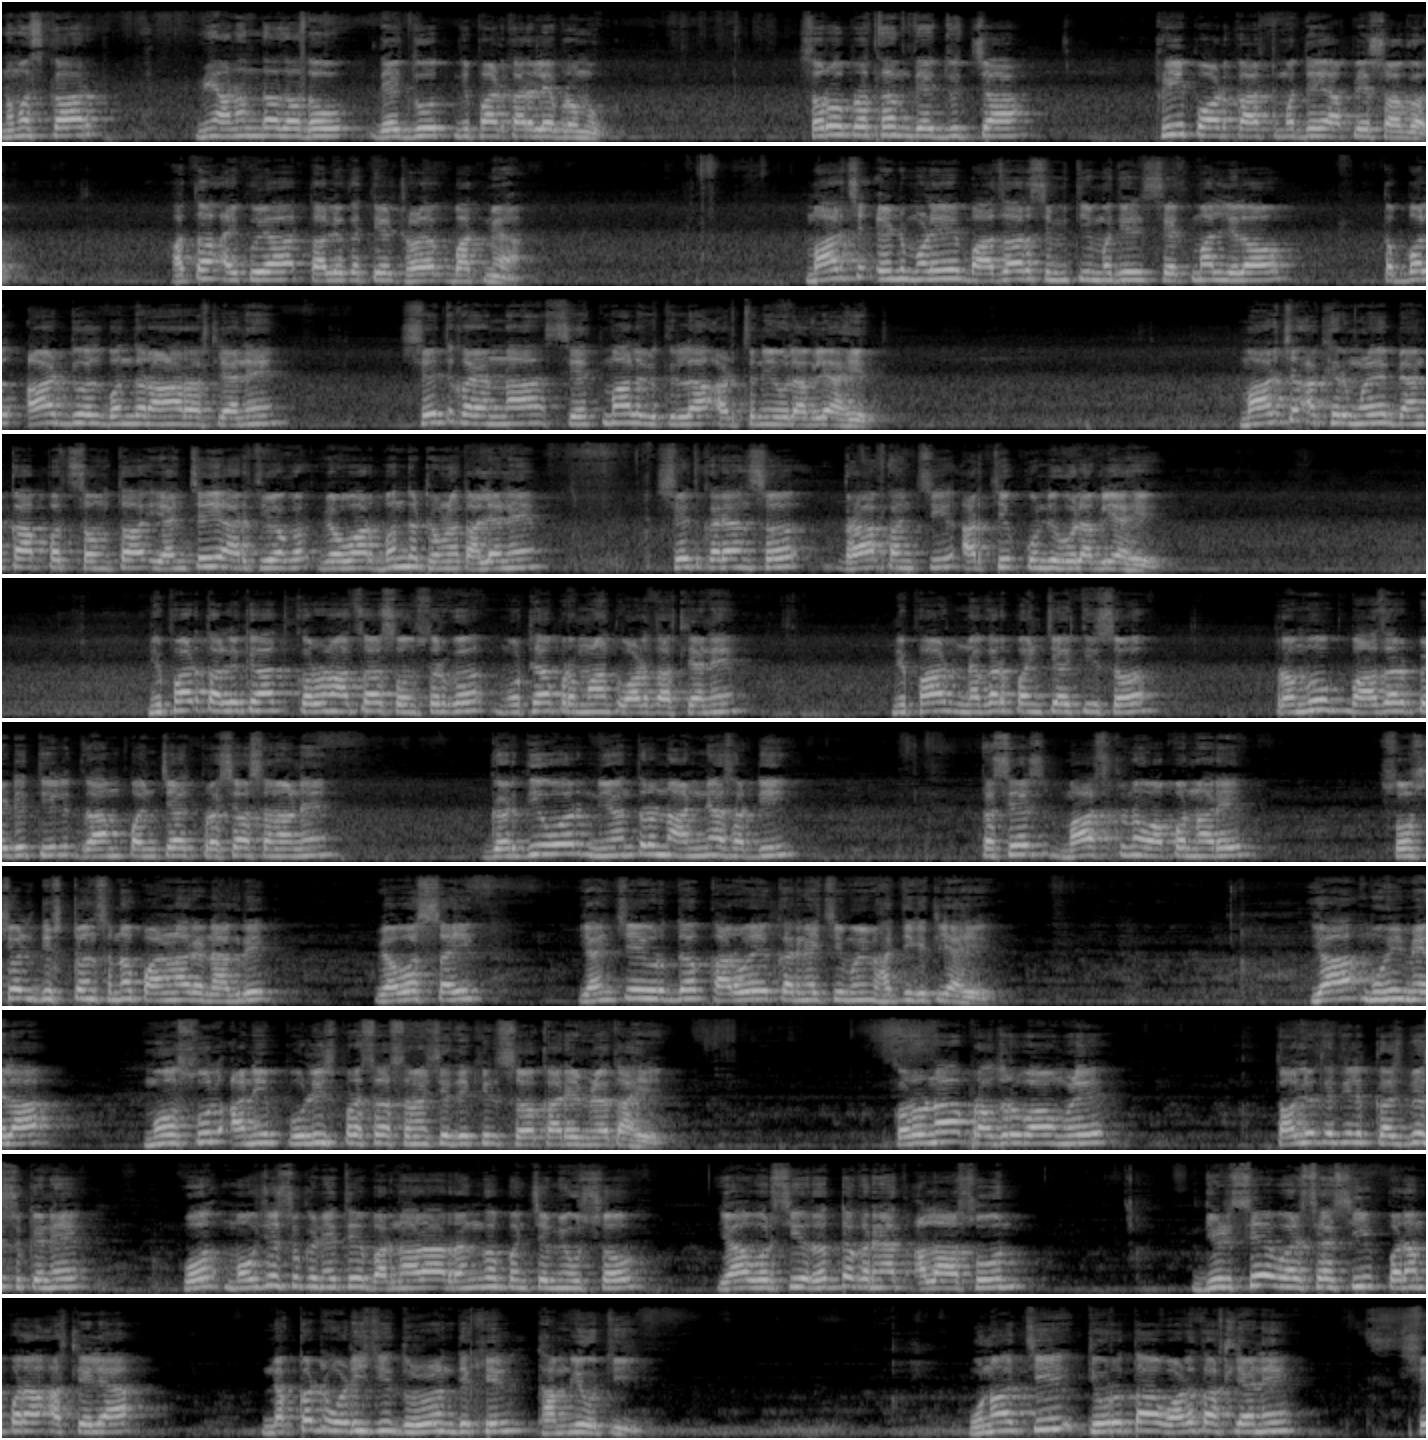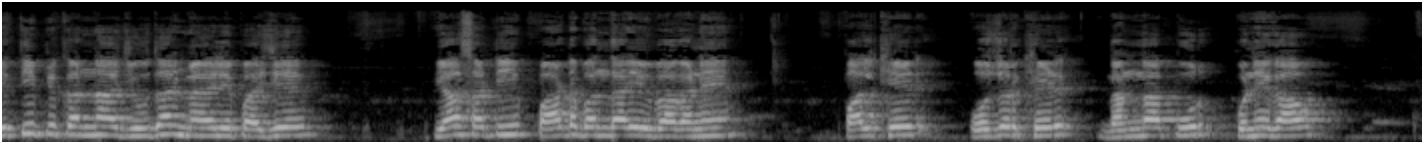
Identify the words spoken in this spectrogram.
नमस्कार. मी आनंद जाधव देशदूत निफाड कार्यालय प्रमुख. सर्वप्रथम देशदूतच्या फ्री पॉडकास्टमध्ये आपले स्वागत. आता ऐकूया तालुक्यातील ठळक बातम्या. मार्च एंडमुळे बाजार समितीमधील शेतमाल लिलाव तब्बल आठ दिवस बंद राहणार असल्याने शेतकऱ्यांना शेतमाल विक्रीला अडचणी येऊ लागल्या आहेत. मार्च अखेरमुळे बँका पतसंस्था यांचेही आर्थिक व्यवहार बंद ठेवण्यात आल्याने शेतकऱ्यांसह ग्राहकांची आर्थिक कोंडी होऊ लागली आहे. निफाड तालुक्यात करोनाचा संसर्ग मोठ्या प्रमाणात वाढत असल्याने निफाड नगरपंचायतीसह प्रमुख बाजारपेठेतील ग्रामपंचायत प्रशासनाने गर्दीवर नियंत्रण आणण्यासाठी तसेच मास्क न वापरणारे सोशल डिस्टन्स न पाळणारे नागरिक व्यावसायिक यांच्या विरुद्ध कारवाई करण्याची मोहीम हाती घेतली आहे. या मोहिमेला महसूल आणि पोलीस प्रशासनाचे देखील सहकार्य मिळत आहे. करोना प्रादुर्भावामुळे तालुक्यातील कसबे सुकेने व मौजे सुकेने येथे भरणारा रंगपंचमी उत्सव यावर्षी रद्द करण्यात आला असून दीडशे वर्षाची परंपरा असलेल्या नक्कटवडीची धुळण देखील थांबली होती. उन्हाची तीव्रता वाढत असल्याने शेती पिकांना जीवदान मिळाले पाहिजे. यासाठी पाटबंधारे विभागाने पालखेड ओझरखेड गंगापूर पुणेगाव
